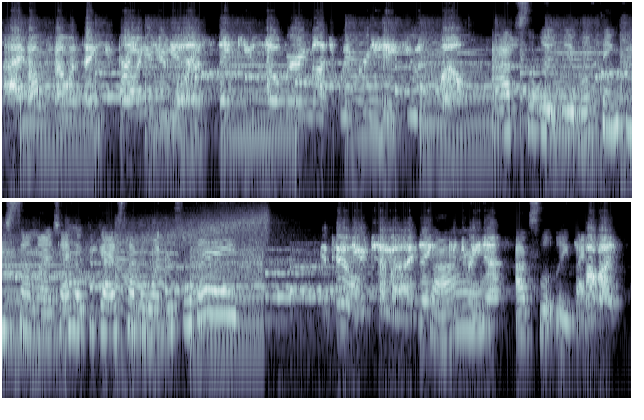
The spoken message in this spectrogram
I hope so, and thank you for all you do for us. Thank you so very much. We appreciate you as well. Absolutely. Well, thank you so much. I hope you guys have a wonderful day. You too. You too. Bye-bye. Thank Bye. Katrina. Absolutely. Bye. Bye bye.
